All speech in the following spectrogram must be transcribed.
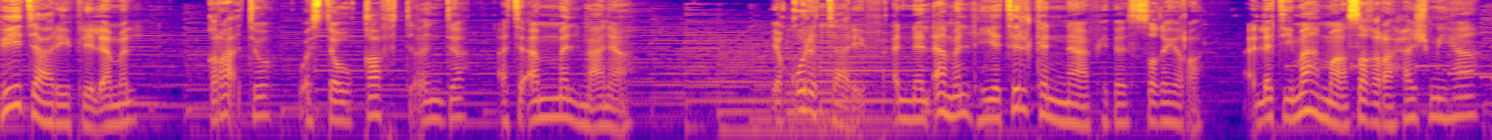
في تعريف للأمل قرأته واستوقفت عنده أتأمل معناه. يقول التعريف أن الأمل هي تلك النافذة الصغيرة التي مهما صغر حجمها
